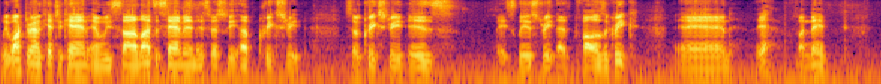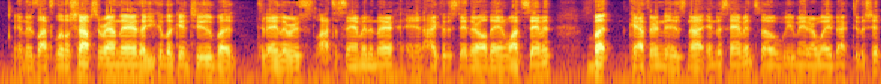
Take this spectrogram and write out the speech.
We walked around Ketchikan and we saw lots of salmon, especially up Creek Street. So Creek Street is basically a street that follows a creek, and yeah, fun name. And there's lots of little shops around there that you could look into, but today there was lots of salmon in there, and I could have stayed there all day and watched salmon. But Catherine is not into salmon, so we made our way back to the ship.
